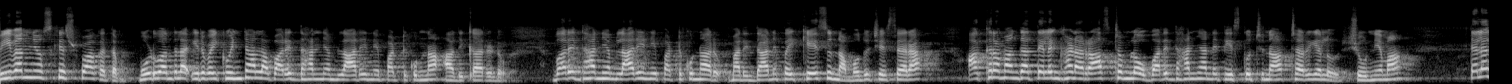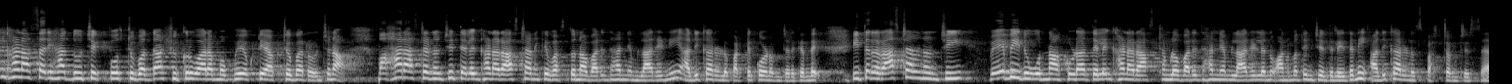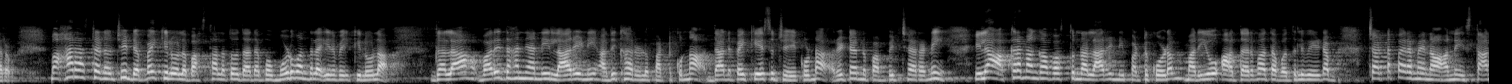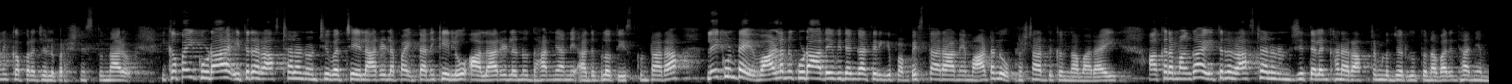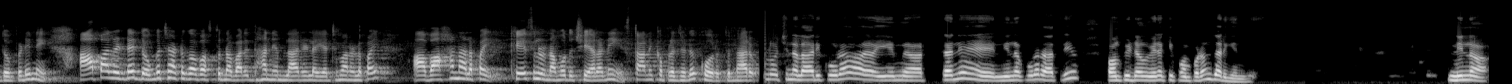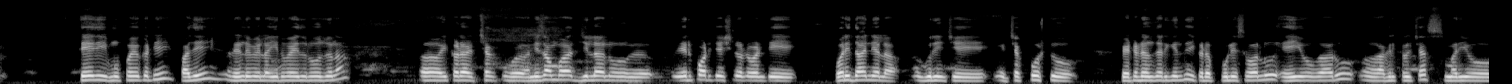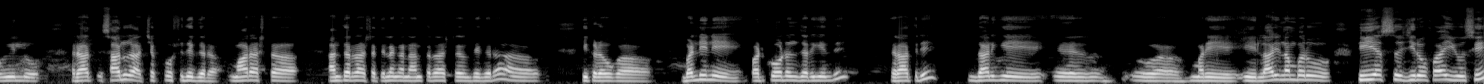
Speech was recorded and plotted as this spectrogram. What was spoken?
వివన్ న్యూస్కి స్వాగతం. మూడు వందల ఇరవై క్వింటాల వరి ధాన్యం లారీని పట్టుకున్న అధికారులు. వరి ధాన్యం లారీని పట్టుకున్నారు. మరి దానిపై కేసు నమోదు చేశారా? అక్రమంగా తెలంగాణ రాష్ట్రంలో వరి ధాన్యాన్ని తీసుకొచ్చిన చర్యలు శూన్యమా? తెలంగాణ సరిహద్దు చెక్పోస్టు వద్ద శుక్రవారం ముప్పై ఒకటి అక్టోబర్ రోజున మహారాష్ట్ర నుంచి తెలంగాణ రాష్ట్రానికి వస్తున్న వరిధాన్యం లారీని అధికారులు పట్టుకోవడం జరిగింది. ఇతర రాష్ట్రాల నుంచి వేబీలు ఉన్నా కూడా తెలంగాణ రాష్ట్రంలో వరిధాన్యం లారీలను అనుమతించేది లేదని అధికారులు స్పష్టం చేశారు. మహారాష్ట్ర నుంచి డెబ్బై కిలోల బస్తాలతో దాదాపు మూడు వందల ఇరవై కిలోల గల వరిధాన్యాన్ని లారీని అధికారులు పట్టుకున్న దానిపై కేసు చేయకుండా రిటర్న్ పంపించారని ఇలా అక్రమంగా వస్తున్న లారీని పట్టుకోవడం మరియు ఆ తర్వాత వదిలివేయడం చట్టపరమైన అని స్థానిక ప్రజలు ప్రశ్నిస్తున్నారు. ఇకపై కూడా ఇతర రాష్ట్రాల నుంచి వచ్చే లారీలపై తనిఖీలు ఆ లారీలను ధాన్యాన్ని అదుపులో తీసుకుంటారా? లేకుంటే వాళ్ళను కూడా అదే విధంగా తిరిగి పంపిస్తారా అనే మాటలు ప్రశ్నార్థకంగా మారాయి. అక్రమంగా ఇతర రాష్ట్రాల నుంచి తెలంగాణ రాష్ట్రంలో జరుగుతున్న వరి ధాన్యం దోపిడీని ఆపాలంటే దొంగచాటుగా వస్తున్న వరిధాన్యం లారీల యజమానులపై ఆ వాహనాలపై కేసులు నమోదు చేయాలని స్థానిక ప్రజలు కోరుతున్నారు. వచ్చిన లారీ కూడా నిన్న కూడా రాత్రి పంపించడం వెనక్కి పంపడం జరిగింది. నిన్న తేదీ ముప్పై ఒకటి పది రెండు వేల ఇరవై ఐదు రోజున ఆ, ఇక్కడ చెక్ నిజామాబాద్ జిల్లాలో ఏర్పాటు చేసినటువంటి వరి ధాన్యాల గురించి చెక్ పోస్టు పెట్టడం జరిగింది. ఇక్కడ పోలీసు వాళ్ళు ఏఈఓ గారు అగ్రికల్చర్స్ మరియు వీళ్ళు రాత్రి సాలురా చెక్ పోస్ట్ దగ్గర మహారాష్ట్ర అంతర్రాష్ట్ర తెలంగాణ అంతర్రాష్ట్ర దగ్గర ఇక్కడ ఒక బండిని పట్టుకోవడం జరిగింది రాత్రి. దానికి మరి ఈ lorry number TS zero five UC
